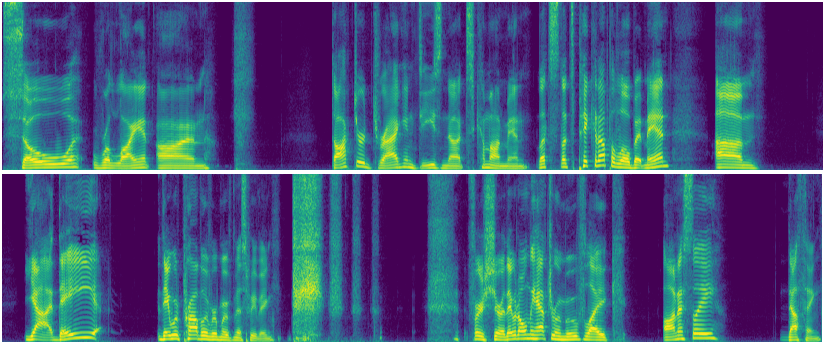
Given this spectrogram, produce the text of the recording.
so reliant on Doctor Dragon D's nuts. Come on, man. Let's let's pick it up a little bit, man. Um, yeah, they they would probably remove mistweaving for sure. They would only have to remove like honestly nothing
